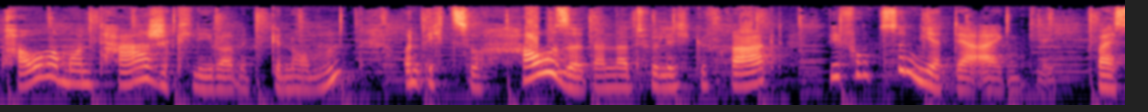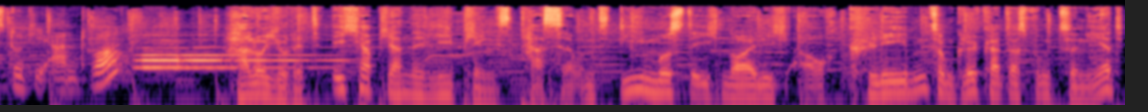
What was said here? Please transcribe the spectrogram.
Power-Montagekleber mitgenommen und mich zu Hause dann natürlich gefragt, wie funktioniert der eigentlich? Weißt du die Antwort? Hallo Judith, ich habe ja eine Lieblingstasse und die musste ich neulich auch kleben. Zum Glück hat das funktioniert.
